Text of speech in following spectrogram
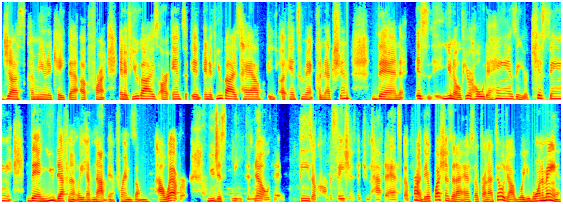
just communicate that up front. And if you guys are into and and if you guys have an intimate connection, then it's you know, if you're holding hands and you're kissing, then you definitely have not been friend zoned. However, you just need to know that these are conversations that you have to ask up front. There are questions that I ask up front. I told y'all, were you born a man?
